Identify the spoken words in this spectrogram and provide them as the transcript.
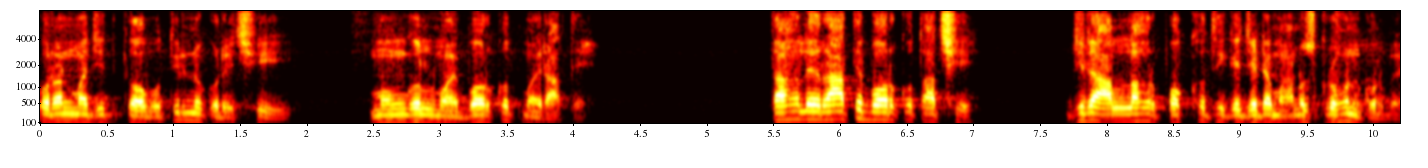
কোরআন মাজিদকে অবতীর্ণ করেছি মঙ্গলময় বরকতময় রাতে। তাহলে রাতে বরকত আছে। যেটা আল্লাহর পক্ষ থেকে যেটা মানুষ গ্রহণ করবে।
